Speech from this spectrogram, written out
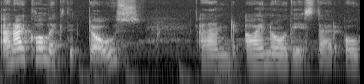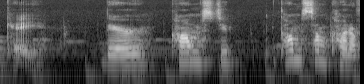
And I collected those and I noticed that, okay, there comes to comes some kind of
